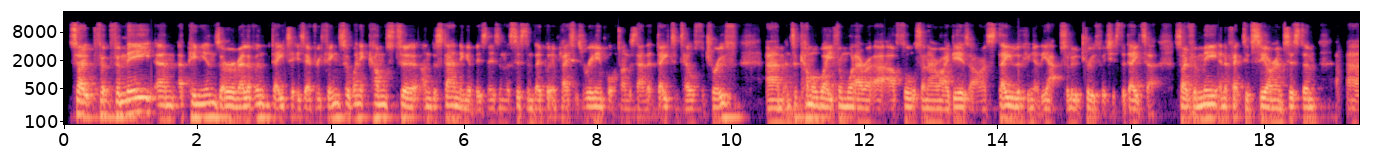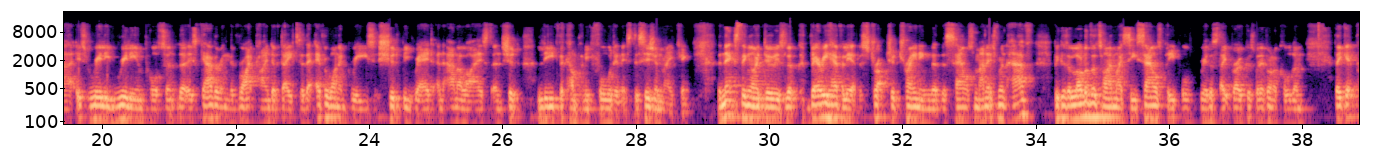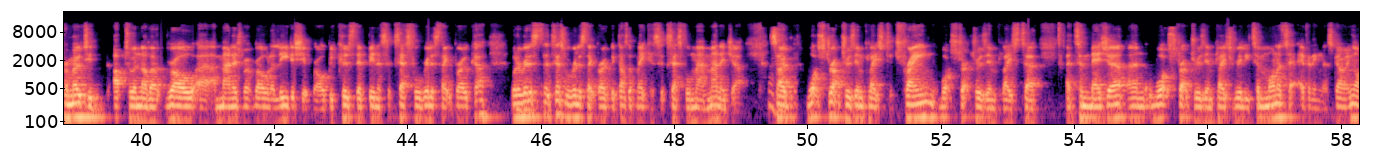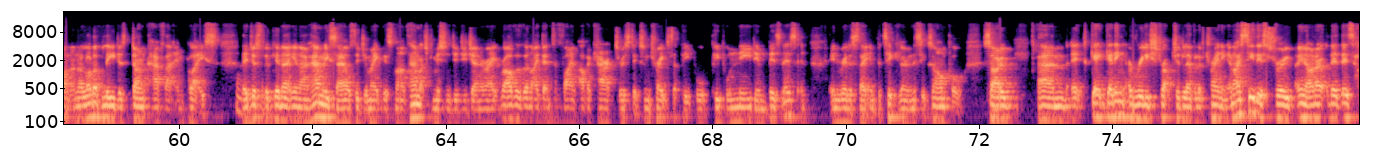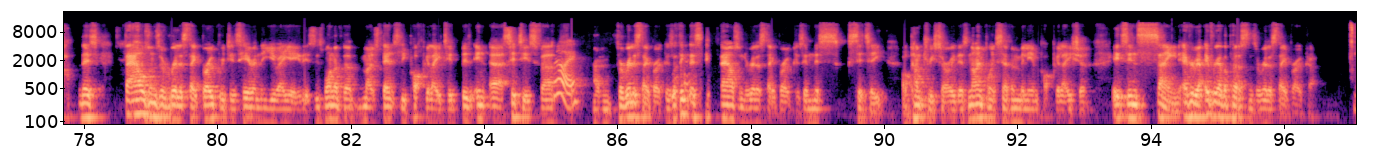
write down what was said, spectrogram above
So for, for me, um, opinions are irrelevant. Data is everything. So when it comes to understanding a business and the system they put in place, it's really important to understand that data tells the truth um, and to come away from what our, our thoughts and our ideas are and stay looking at the absolute truth, which is the data. So for me, an effective CRM system uh, is really, really important that it's gathering the right kind of data that everyone agrees should be read and analyzed and should lead the company forward in its decision making. The next thing I do is look very heavily at the structured training that the sales management have, because a lot of the time I see salespeople, real estate brokers, whatever you want to call them, they get promoted up to another role, a management role, a leadership role, because they've been a successful real estate broker. Well, a real, successful real estate broker doesn't make a successful man manager. So, mm-hmm. what structure is in place to train? What structure is in place to to measure and what structure is in place really to monitor everything that's going on. And a lot of leaders don't have that in place. They're just looking at, you know, how many sales did you make this month? How much commission did you generate? Rather than identifying other characteristics and traits that people people need in business and in real estate in particular in this example. So um, it's get, getting a really structured level of training. And I see this through, you know, there's there's thousands of real estate brokerages here in the UAE. This is one of the most densely populated in, uh, cities for really? um, for real estate brokers. I think there's 6,000 real estate brokers in this city or country. Sorry, there's 9.7 million population. It's insane. Every every other person's a real estate broker.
